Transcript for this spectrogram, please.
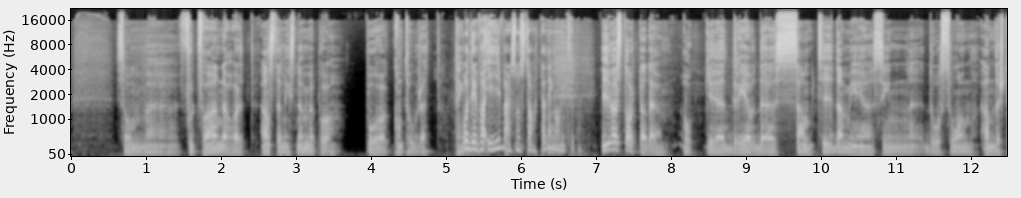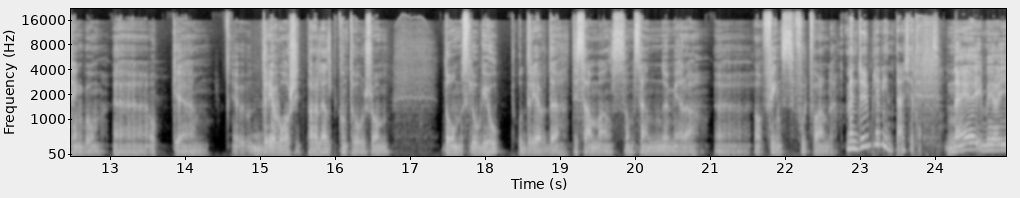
som eh, fortfarande har ett anställningsnummer på, på kontoret. Och det var Ivar som startade en gång i tiden? Ivar startade och eh, drev det samtida med sin eh, då son Anders Tengbom eh, och eh, drev varsitt parallellt kontor som de slog ihop och drev det tillsammans som sen numera eh, ja, finns fortfarande. Men du blev inte arkitekt? Nej, men jag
